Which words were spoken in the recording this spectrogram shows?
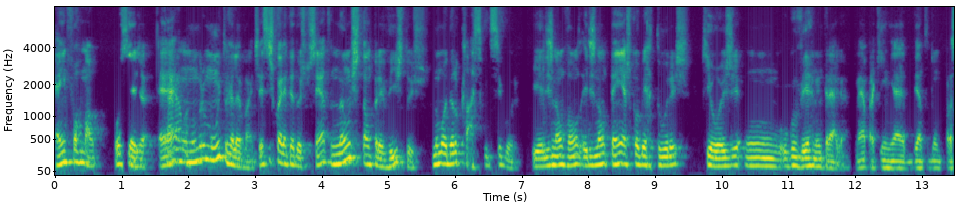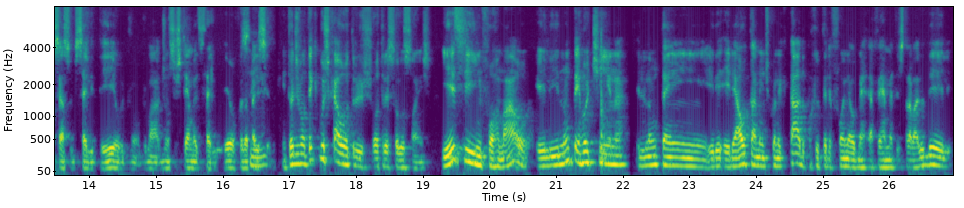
é informal. Ou seja, é Caramba. um número muito relevante. Esses 42% não estão previstos no modelo clássico de seguro. E eles não vão, eles não têm as coberturas que hoje um, o governo entrega, né, para quem é dentro de um processo de CLT ou de um, de uma, de um sistema de CLT ou coisa Sim. parecida. Então eles vão ter que buscar outros, outras soluções. E esse informal, ele não tem rotina, ele não tem, ele, ele é altamente conectado porque o telefone é, é a ferramenta de trabalho dele.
